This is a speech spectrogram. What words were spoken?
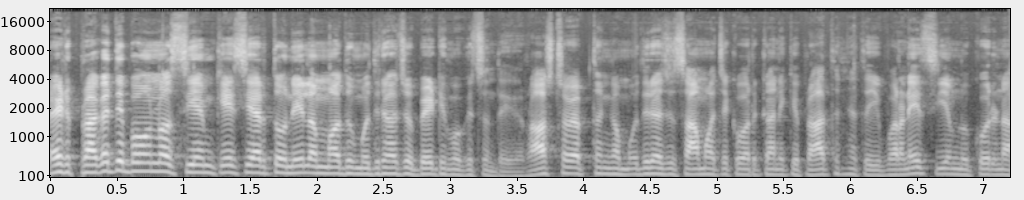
రైట్ ప్రగతి భవన్లో సీఎం కేసీఆర్తో నీలం మధు ముదిరాజు భేటీ ముగిసింది. రాష్ట్ర వ్యాప్తంగా ముదిరాజు సామాజిక వర్గానికి ప్రాధాన్యత ఇవ్వాలని సీఎంను కోరిన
